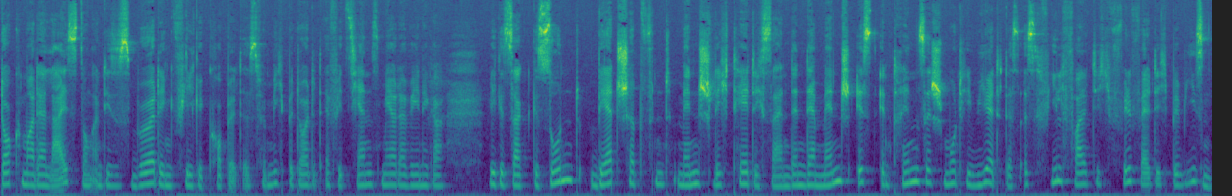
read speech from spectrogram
Dogma der Leistung, an dieses Wording viel gekoppelt ist. Für mich bedeutet Effizienz mehr oder weniger, wie gesagt, gesund, wertschöpfend, menschlich tätig sein. Denn der Mensch ist intrinsisch motiviert. Das ist vielfältig, vielfältig bewiesen.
